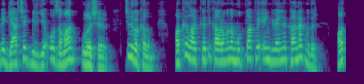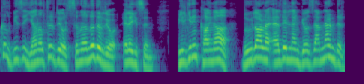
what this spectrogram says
ve gerçek bilgiye o zaman ulaşır. Şimdi bakalım. Akıl hakikati kavramada mutlak ve en güvenilir kaynak mıdır? Akıl bizi yanıltır diyor, sınırlıdır diyor. Ele gitsin. Bilginin kaynağı duyularla elde edilen gözlemler midir?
